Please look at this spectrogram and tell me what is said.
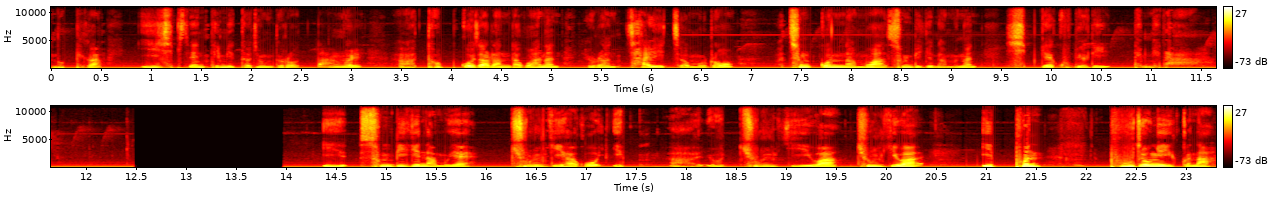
높이가 20cm 정도로 땅을 아, 덮고 자란다고 하는 이러한 차이점으로 층꽃나무와 순비기나무는 쉽게 구별이 됩니다. 이 순비기나무의 줄기하고 잎, 아, 요 줄기와 줄기와 잎은 부종이 있거나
